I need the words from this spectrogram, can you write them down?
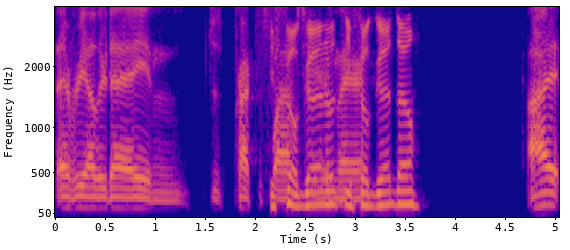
every other day and just practice You feel good? You feel good though. I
